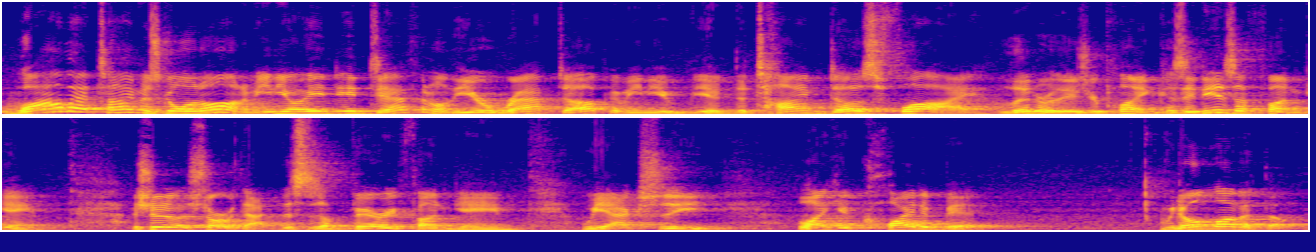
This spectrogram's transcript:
while that time is going on, I mean, you know, it, it definitely, you're wrapped up. I mean, you, you, the time does fly, literally, as you're playing, because it is a fun game. I should start with that. This is a very fun game. We actually like it quite a bit. We don't love it though,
